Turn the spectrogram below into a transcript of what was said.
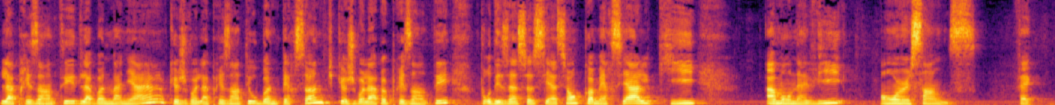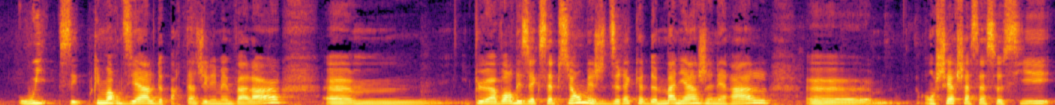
la présenter de la bonne manière, que je vais la présenter aux bonnes personnes, puis que je vais la représenter pour des associations commerciales qui, à mon avis, ont un sens. Fait oui, c'est primordial de partager les mêmes valeurs. Euh, il peut y avoir des exceptions, mais je dirais que de manière générale, euh, on cherche à s'associer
